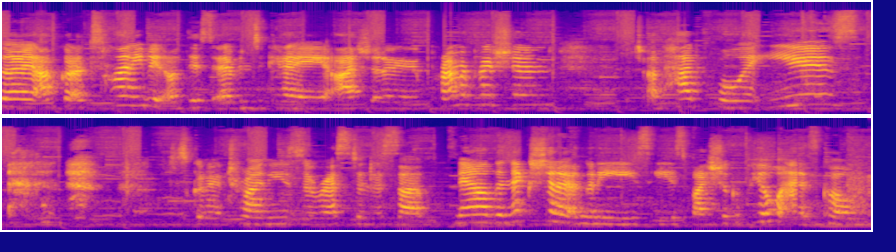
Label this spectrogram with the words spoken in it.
so I've got a tiny bit of this Urban Decay eyeshadow primer potion, which I've had for years. Just to try and use the rest of this up. Now the next shadow I'm to use is by Sugarpill and it's called...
